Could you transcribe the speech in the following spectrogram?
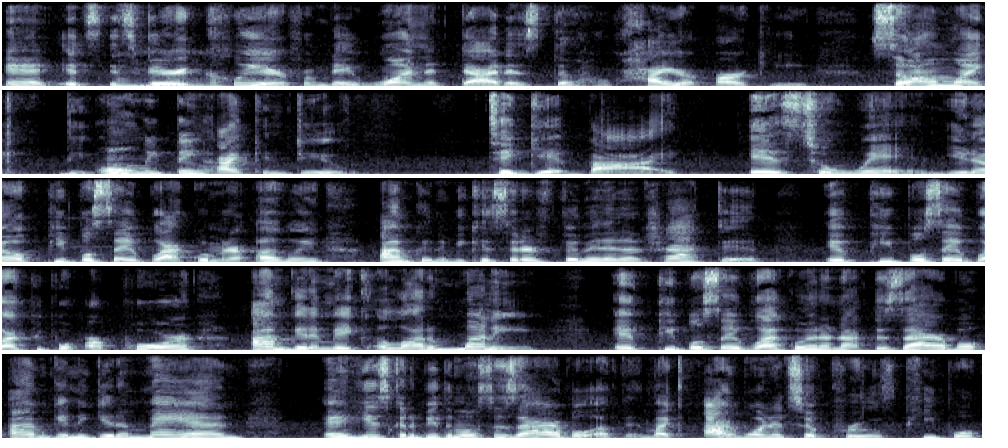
and it's it's mm-hmm. very clear from day one that that is the hierarchy. So I'm like, the only thing I can do to get by is to win. You know, people say black women are ugly. I'm going to be considered feminine and attractive. If people say black people are poor, I'm going to make a lot of money if people say black women are not desirable, I'm going to get a man and he's going to be the most desirable of them. Like, I wanted to prove people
